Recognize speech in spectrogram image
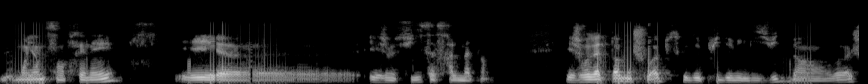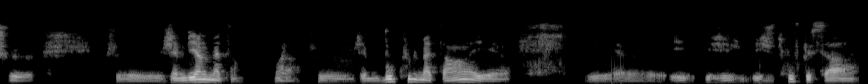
le moyen de s'entraîner. Et, euh, et je me suis dit, ça sera le matin. Et je regrette pas mon choix puisque depuis 2018, ben ouais, je, j'aime bien le matin. Voilà, j'aime beaucoup le matin et et, et, et, je trouve que ça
